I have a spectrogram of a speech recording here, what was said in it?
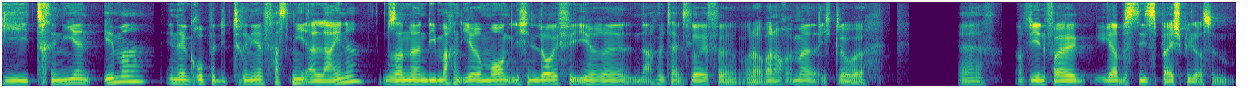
die trainieren immer in der Gruppe, die trainieren fast nie alleine, sondern die machen ihre morgendlichen Läufe, ihre Nachmittagsläufe oder wann auch immer. Ich glaube, äh, auf jeden Fall gab es dieses Beispiel aus dem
